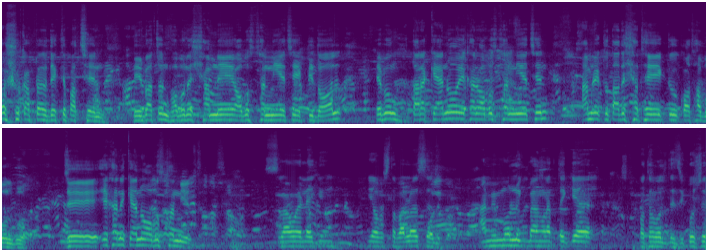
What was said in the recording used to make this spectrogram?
দর্শক আপনারা দেখতে পাচ্ছেন নির্বাচন ভবনের সামনে অবস্থান নিয়েছে একটি দল এবং তারা কেন এখানে অবস্থান নিয়েছেন আমরা একটু তাদের সাথে একটু কথা বলব যে এখানে কেন অবস্থান নিয়েছে। আসসালামু আলাইকুম কি অবস্থা ভালো আছেন? আমি মৌলিক বাংলা থেকে কথা বলতেছি কচু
